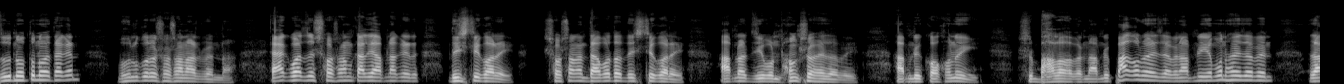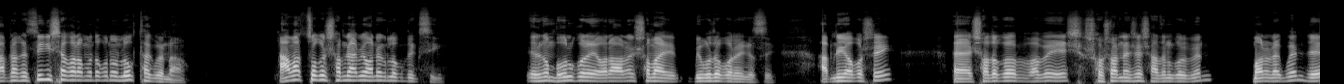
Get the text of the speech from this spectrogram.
যদি নতুন হয়ে থাকেন, ভুল করে শ্মশান আসবেন না। একবার যদি শ্মশান কালী আপনাকে দৃষ্টি করে, শ্মশানের দেবতা দৃষ্টি করে, আপনার জীবন ধ্বংস হয়ে যাবে। আপনি কখনোই ভালো হবেন না। আপনি পাগল হয়ে যাবেন। আপনি এমন হয়ে যাবেন যে আপনাকে চিকিৎসা করার মতো কোনো লোক থাকবে না। আমার চোখের সামনে আমি অনেক লোক দেখছি। এরকম ভুল করে ওরা অনেক সময় বিপদে পড়ে গেছে। আপনি অবশ্যই সতর্কভাবে শ্মশানে এসে সাধন করবেন। মনে রাখবেন যে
